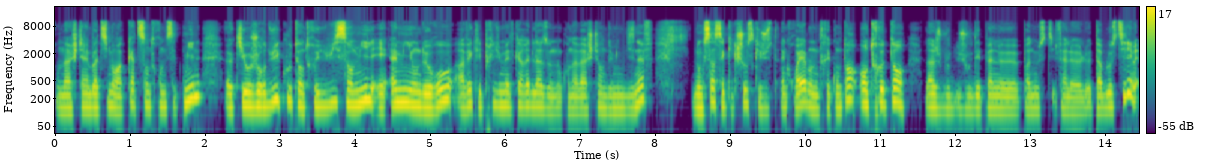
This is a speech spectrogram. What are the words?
On a acheté un bâtiment à 437 000, euh, qui aujourd'hui coûte entre 800 000 et 1 million d'euros avec les prix du mètre carré de la zone. Donc on avait acheté en 2019. Donc ça, c'est quelque chose qui est juste incroyable, on est très content. Entre-temps, là, je vous, je vous dépeins le, panneau enfin, le tableau stylé, mais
